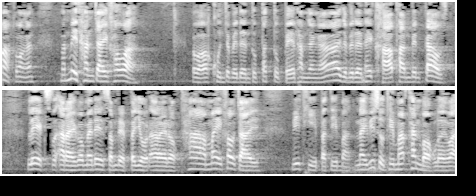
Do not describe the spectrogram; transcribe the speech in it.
มากเขาบอกงั้น มันไม่ทันใจเขาอะเขาบอกว่าคุณจะไปเดินตุปัตตุเปทำยังไงจะไปเดินให้ขาพันเป็นเก้าเลขอะไรก็ไม่ได้สำเร็จประโยชน์อะไรหรอกถ้าไม่เข้าใจวิธีปฏิบัติ ในวิสุทธิมรรคท่านบอกเลยว่า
